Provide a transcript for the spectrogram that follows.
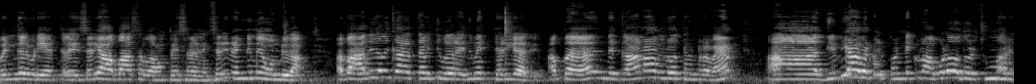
பெண்கள் விடயத்திலையும் சரி ஆபாசம் பேசுறதுலையும் சரி ரெண்டுமே ஒன்று தான் அப்போ அதுகளுக்காக தவிர்த்து வேற எதுவுமே தெரியாது. அப்போ இந்த கானா வினோத்ன்றவன் திவ்யா அவர்கள் பண்ணிக்குள்ளே அவ்வளோ அது ஒரு சும்மாரு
